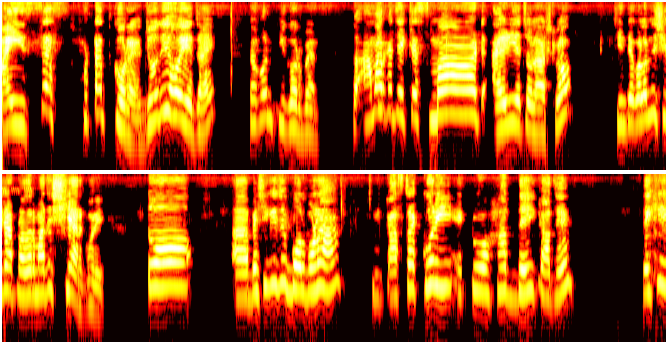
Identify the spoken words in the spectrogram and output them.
বাইসেস হঠাৎ করে যদি হয়ে যায়, তখন কি করবেন? তো আমার কাছে একটা স্মার্ট আইডিয়া চলে আসলো। চিন্তা করলাম যে সেটা আপনাদের মাঝে শেয়ার করি। তো বেশি কিছু বলব না। কাজটা করি, একটু হাত দেই কাজে। দেখি,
